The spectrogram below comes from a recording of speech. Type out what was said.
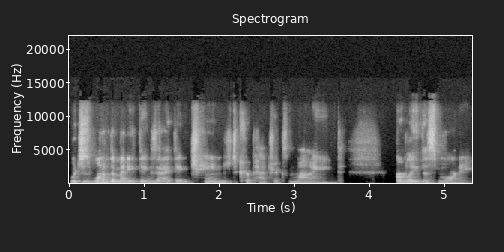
which is one of the many things that I think changed Kirkpatrick's mind early this morning.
